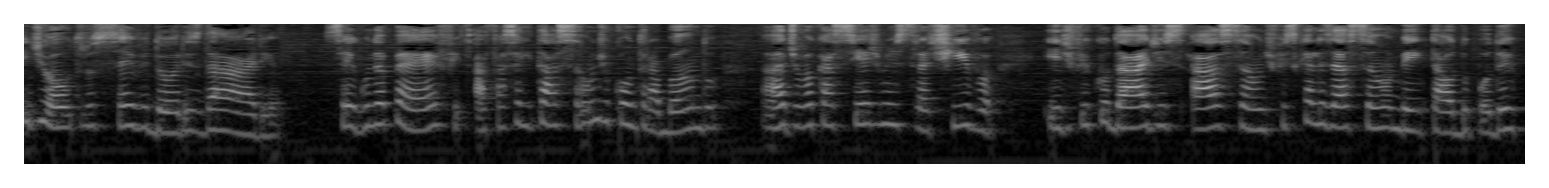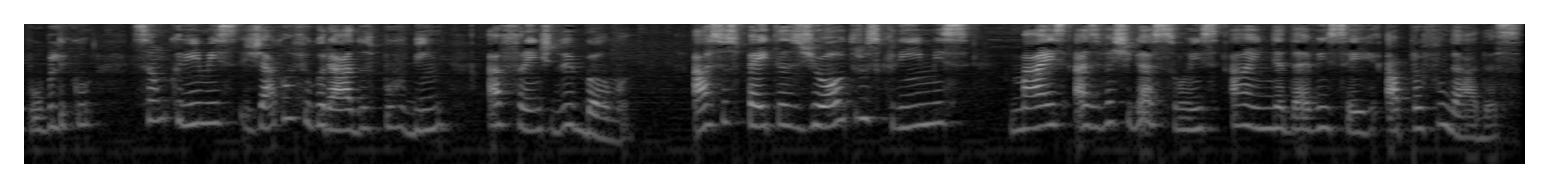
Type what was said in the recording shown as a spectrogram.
e de outros servidores da área. Segundo a PF, a facilitação de contrabando, a advocacia administrativa e dificuldades à ação de fiscalização ambiental do poder público são crimes já configurados por BIM à frente do IBAMA. Há suspeitas de outros crimes, mas as investigações ainda devem ser aprofundadas.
